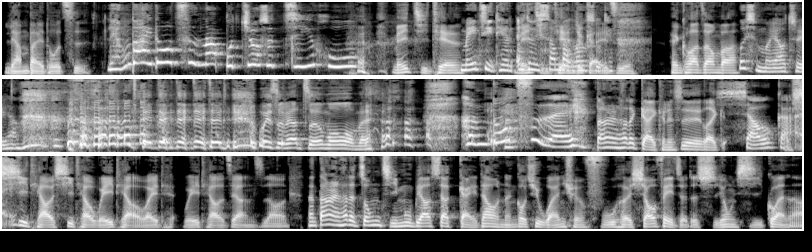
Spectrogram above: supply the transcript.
两百多次。两百。就是几乎 没几天，没几天，哎，对，三百多天，很夸张吧？为什么要这样？对对对对对对，为什么要折磨我们？很多次哎、欸，当然他的改可能是 like 小改、细调、细调、微调、微调、微调这样子哦。那当然，他的终极目标是要改到能够去完全符合消费者的使用习惯啊，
